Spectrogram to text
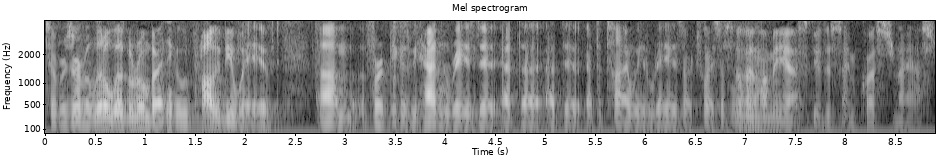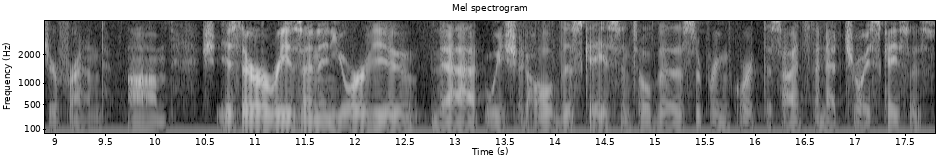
to, reserve a little wiggle room, but I think it would probably be waived um, for, because we hadn't raised it at the, at, the, at the time we had raised our choice of so law. So then let me ask you the same question I asked your friend. Um, Is there a reason, in your view, that we should hold this case until the Supreme Court decides the NetChoice cases?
